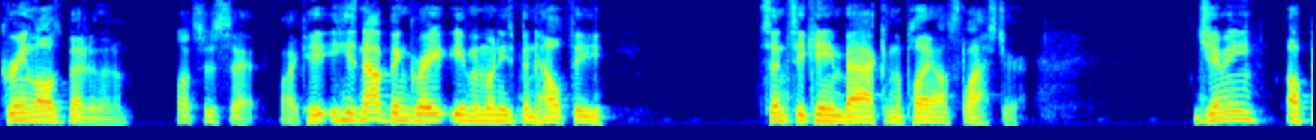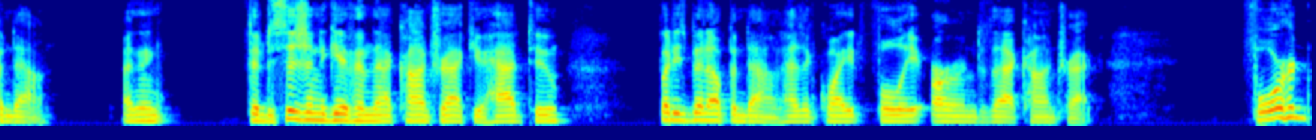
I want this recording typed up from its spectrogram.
Greenlaw's better than him. Let's just say it. Like he, he's not been great even when he's been healthy since he came back in the playoffs last year. Jimmy, up and down. I think the decision to give him that contract, you had to, but he's been up and down, hasn't quite fully earned that contract. Ford,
